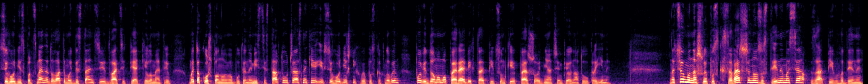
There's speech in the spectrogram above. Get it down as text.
Сьогодні спортсмени долатимуть дистанцію 25 кілометрів. Ми також плануємо бути на місці старту учасників і в сьогоднішніх випусках новин повідомимо перебіг та підсумки першого дня чемпіонату України. На цьому наш випуск завершено. Зустрінемося за півгодини.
